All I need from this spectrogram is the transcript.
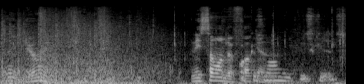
What are they doing? I need someone to What the fuck is wrong with these kids?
